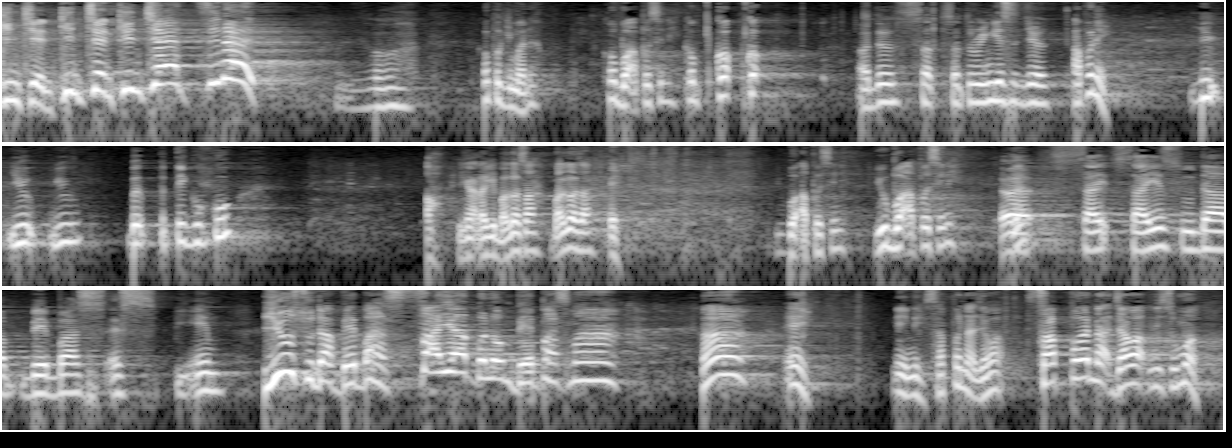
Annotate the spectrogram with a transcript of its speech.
Kincin, kincin, kincin! Sini! Kau pergi mana? Kau buat apa sini? Kau, kau, kau... Ada satu, satu ringgit saja. Apa ni? You, you, you pe- peti kuku? Oh, ingat lagi. Bagus ah, bagus ah. Eh, you buat apa sini? You buat apa sini? Uh, saya, saya sudah bebas SPM. You sudah bebas. Saya belum bebas, mah. Ha? Eh, ni, ni. Siapa nak jawab? Siapa nak jawab ni semua?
